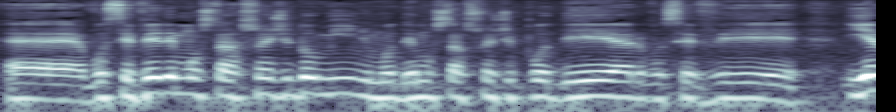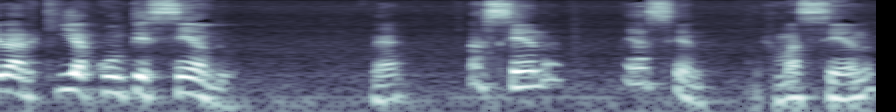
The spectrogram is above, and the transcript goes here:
É, você vê demonstrações de domínio, demonstrações de poder, você vê hierarquia acontecendo. Né? A cena é a cena. É uma cena,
